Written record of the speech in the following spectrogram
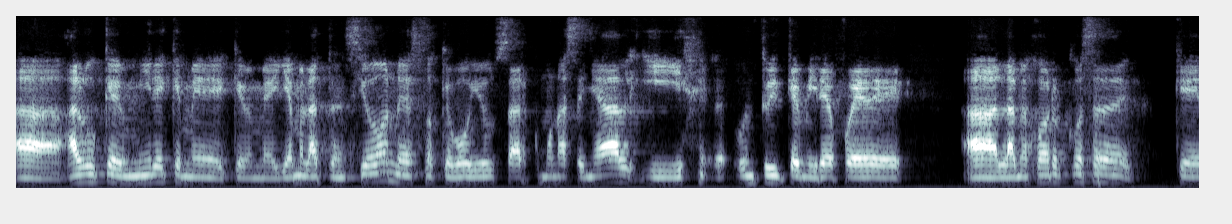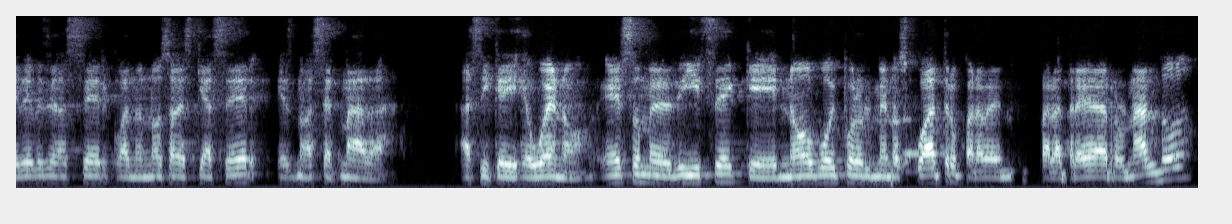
Uh, algo que mire que me, que me llame la atención es lo que voy a usar como una señal y un tweet que miré fue uh, la mejor cosa que debes de hacer cuando no sabes qué hacer es no hacer nada. Así que dije, bueno, eso me dice que no voy por el menos cuatro para, para traer a Ronaldo,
